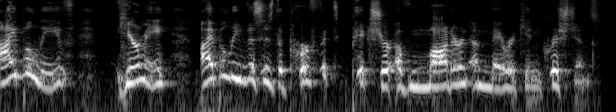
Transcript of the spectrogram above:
I believe hear me, I believe this is the perfect picture of modern American Christians.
